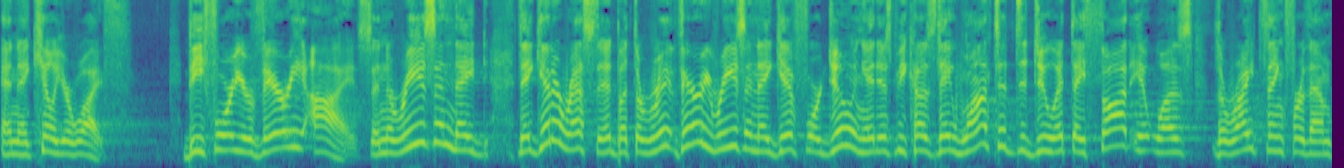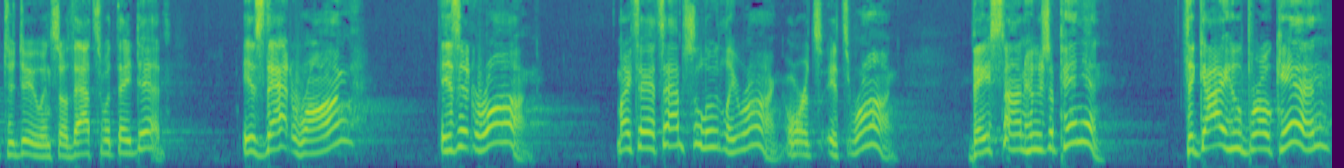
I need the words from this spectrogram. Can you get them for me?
and they kill your wife before your very eyes. And the reason they, they get arrested, but the re- very reason they give for doing it is because they wanted to do it. They thought it was the right thing for them to do. And so that's what they did. Is that wrong? Is it wrong? Might say it's absolutely wrong or it's, it's wrong. Based on whose opinion? The guy who broke in,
